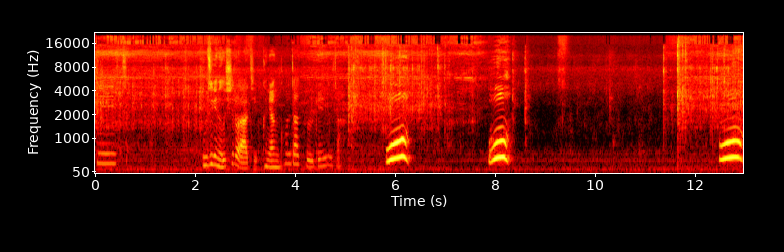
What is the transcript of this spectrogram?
치 움직이는 거 싫어요 아직 그냥 혼자 놀게 해주자 오! 오! 오!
